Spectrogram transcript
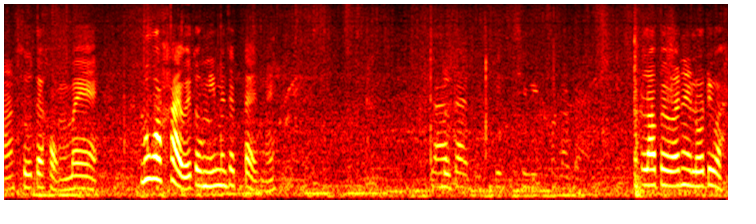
นะ ซื้อแต่ของแม่ ลูกเอาไข่ไว้ตรงนี้มันจะแตกไหมแล้วแต่จะคิดชีวิตคนละแบบเราไปไว้ในรถดีกว่า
